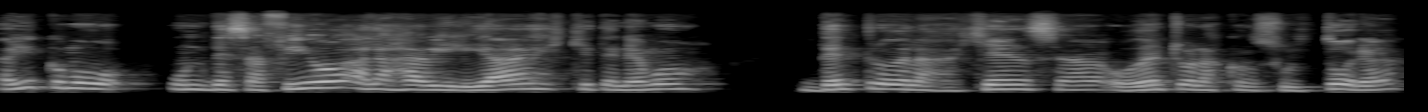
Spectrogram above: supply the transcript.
hay como un desafío a las habilidades que tenemos dentro de las agencias o dentro de las consultoras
